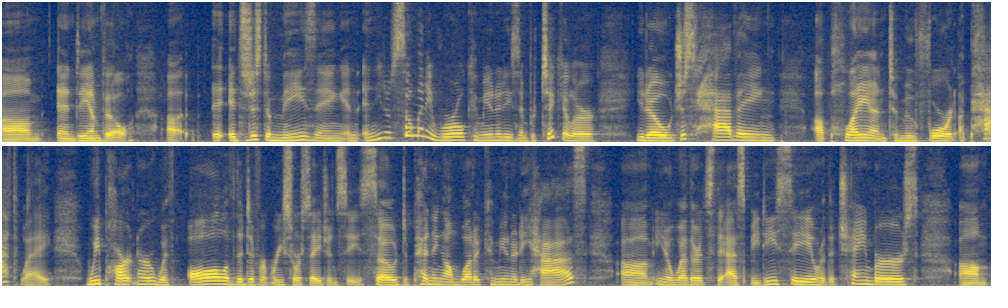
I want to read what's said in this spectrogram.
um, and Danville. Uh, it, it's just amazing. And, and, you know, so many rural communities in particular, you know, just having a plan to move forward, a pathway. We partner with all of the different resource agencies. So depending on what a community has, um, you know, whether it's the SBDC or the chambers, um,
